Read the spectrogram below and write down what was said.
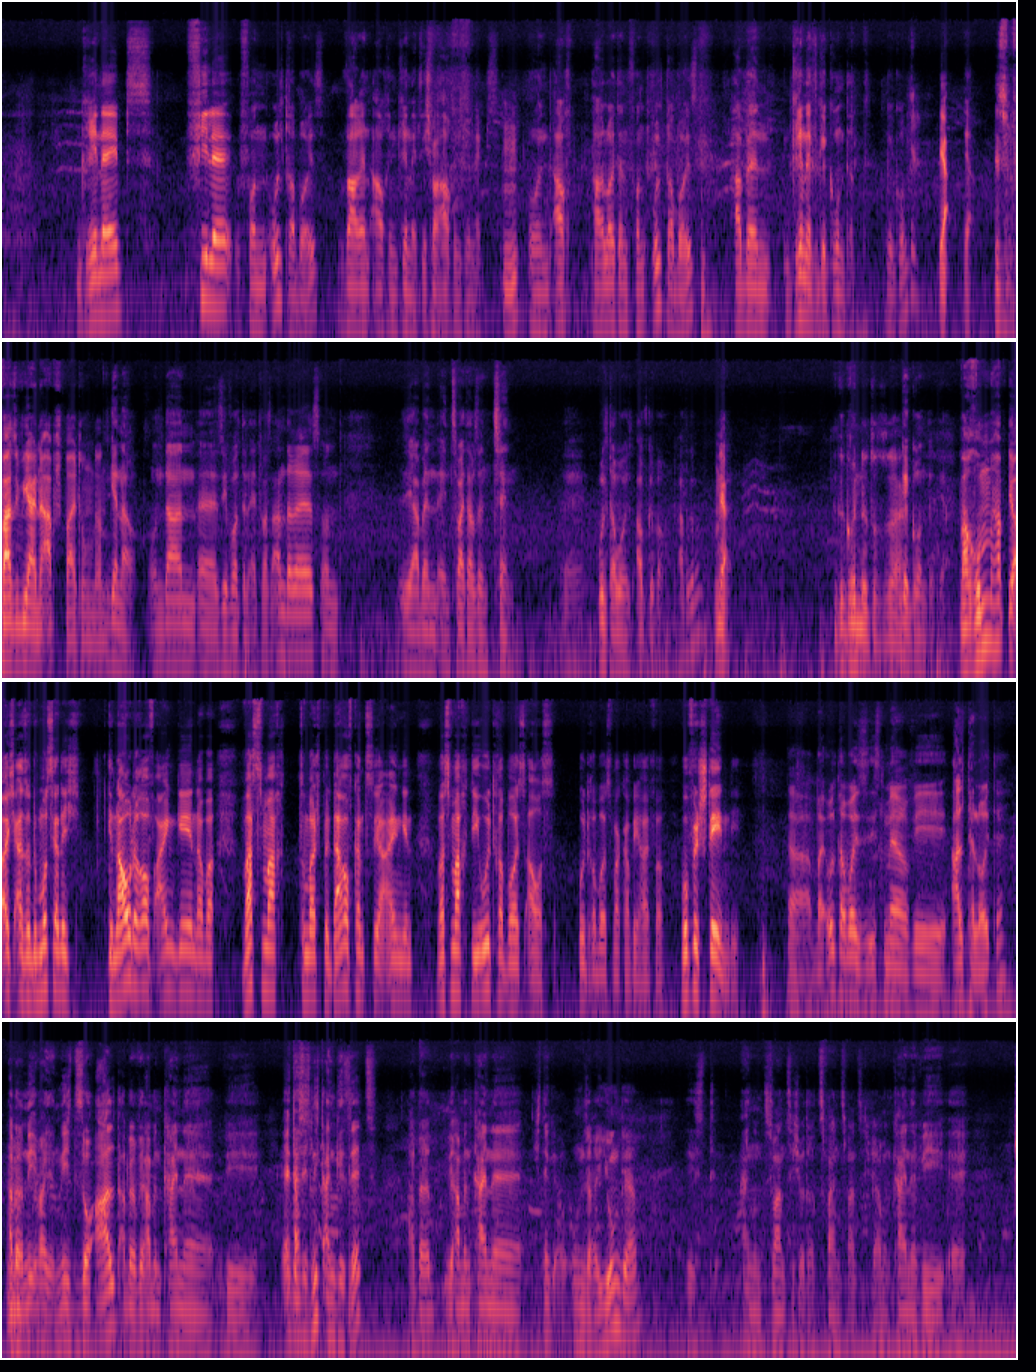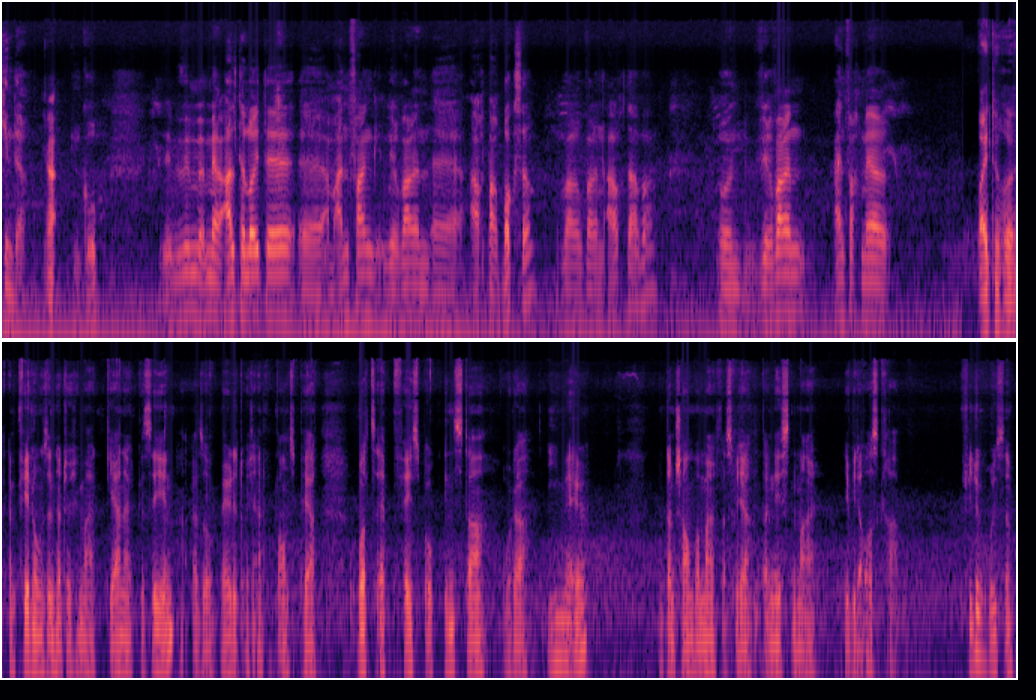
Green Apes, viele von Ultra Boys waren auch in Green Apes. Ich war auch in Green Apes. Mhm. Und auch ein paar Leute von Ultra Boys haben Green Apes gegründet. Gegründet? Ja. Ist quasi wie eine Abspaltung dann. Genau. Und dann, äh, sie wollten etwas anderes und sie haben in 2010 äh, Ultra Boys aufgebaut. Aufgebaut? Ja. Gegründet sozusagen. Gegründet, ja. Warum habt ihr euch, also du musst ja nicht genau darauf eingehen, aber was macht zum Beispiel, darauf kannst du ja eingehen, was macht die Ultra Boys aus? Ultra Boys Maccabi Haifa. Wofür stehen die? Ja, bei Ultra Boys ist mehr wie alte Leute, aber nicht, weil nicht so alt, aber wir haben keine wie äh, das ist nicht ein Gesetz, aber wir haben keine, ich denke unsere Junge ist 21 oder 22. Wir haben keine wie äh, Kinder Ja. im Gruppe. Wir- Mehr alte Leute äh, am Anfang, wir waren äh, auch ein paar Boxer, war, waren auch da war. Und wir waren einfach mehr Weitere Empfehlungen sind natürlich immer gerne gesehen. Also meldet euch einfach bei uns per WhatsApp, Facebook, Insta oder E-Mail. Und dann schauen wir mal, was wir beim nächsten Mal hier wieder ausgraben. Viele Grüße.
